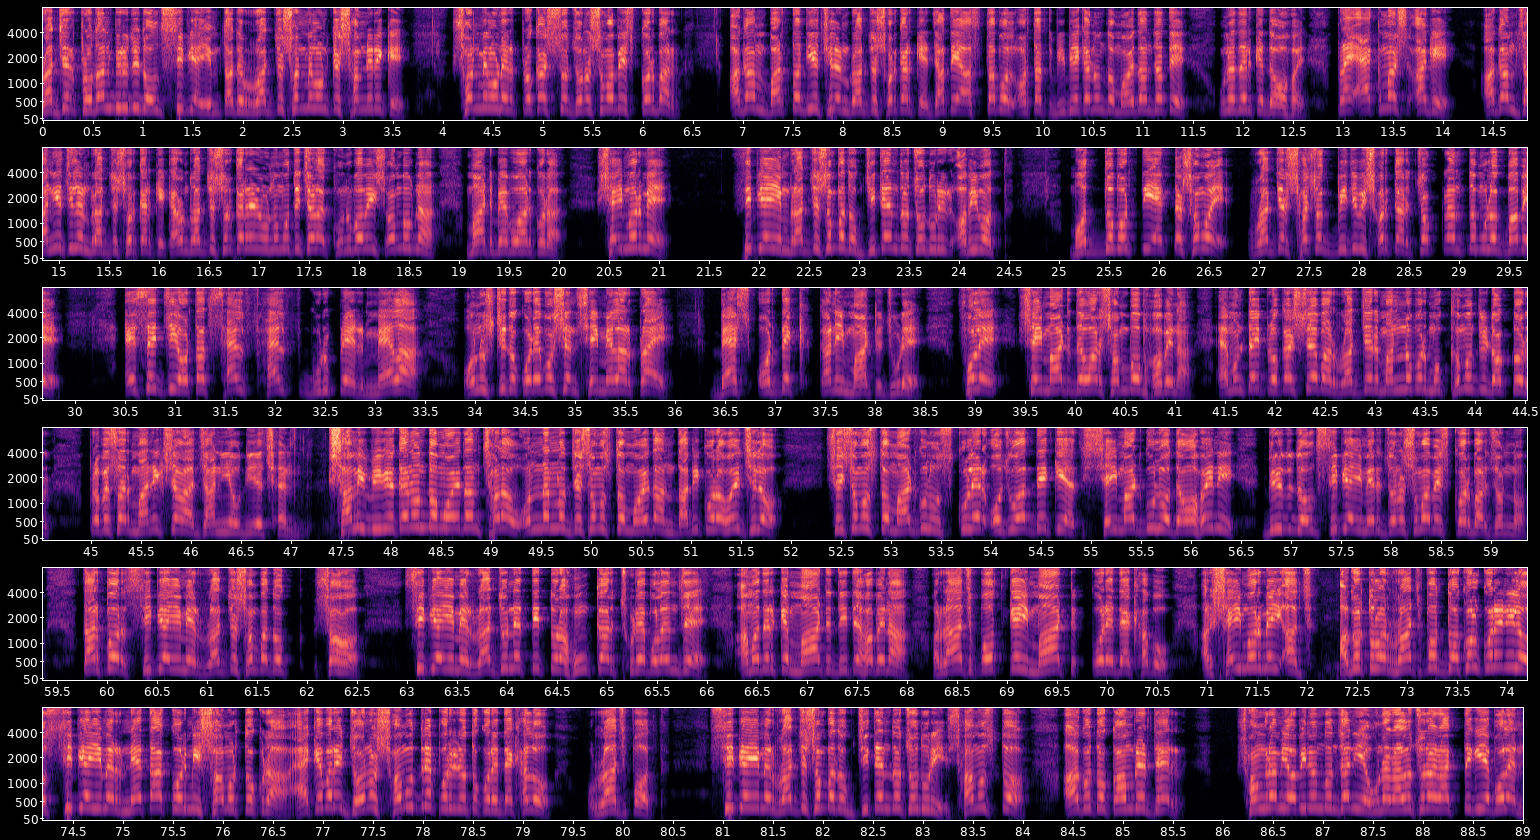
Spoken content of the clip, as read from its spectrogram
রাজ্যের প্রধান বিরোধী দল সিপিআইএম তাদের রাজ্য সম্মেলনকে সামনে রেখে সম্মেলনের প্রকাশ্য জনসমাবেশ করবার আগাম বার্তা দিয়েছিলেন রাজ্য সরকারকে, যাতে আস্তাবল অর্থাৎ বিবেকানন্দ ময়দান যাতে উনাদেরকে দেওয়া হয়। প্রায় এক মাস আগে আগাম জানিয়েছিলেন রাজ্য সরকারকে, কারণ রাজ্য সরকারের অনুমতি ছাড়া কোনোভাবেই সম্ভব না মাঠ ব্যবহার করা। সেই মর্মে সিপিআইএম রাজ্য সম্পাদক জিতেন্দ্র চৌধুরীর অভিমত, মধ্যবর্তী একটা সময়ে রাজ্যের শাসক বিজেপি সরকার চক্রান্তমূলকভাবে এসএসজি অর্থাৎ সেলফ হেল্প গ্রুপের মেলা অনুষ্ঠিত করে বসেন। সেই মেলার প্রায় ব্যাস অর্ধেক কানি মাঠ জুড়ে। ফলে সেই মাঠ দেওয়ার সম্ভব হবে না। এমনটাই প্রকাশ্যে আবার রাজ্যের মান্যবর মুখ্যমন্ত্রী ডক্টর প্রফেসর মানিক সাহা জানিয়েও দিয়েছেন। স্বামী বিবেকানন্দ ময়দান ছাড়াও অন্যান্য যে সমস্ত ময়দান দাবি করা হয়েছিল সেই সমস্ত মাঠগুলো স্কুলের অজুহাত দেখিয়ে সেই মাঠগুলো দেওয়া হয়নি বিরোধী দল সিপিআইএমের জনসমাবেশ করবার জন্য। তারপর সিপিআইএমের রাজ্য সম্পাদক সহ সিপিআইএমের রাজ্য নেতৃত্বরা হুঙ্কার ছুড়ে বলেন যে, আমাদেরকে মাঠ দিতে হবে না, রাজপথকেই মাঠ করে দেখাবো। আর সেই মর্মেই আজ আগরতলার রাজপথ দখল করে নিল সিপিআইএমের নেতা, কর্মী, সমর্থকরা। একেবারে জনসমুদ্রে পরিণত করে দেখাল রাজপথ। সিপিআইএমের রাজ্য সম্পাদক জিতেন্দ্র চৌধুরী সমস্ত আগত কমরেডদের সংগ্রামী অভিনন্দন জানিয়ে ওনার আলোচনা রাখতে গিয়ে বলেন,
